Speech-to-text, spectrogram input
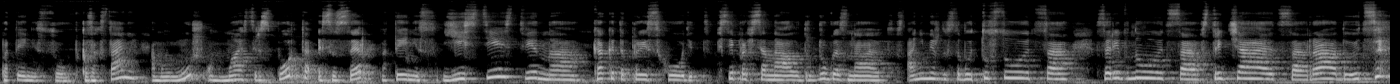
по теннису в Казахстане, а мой муж, он мастер спорта СССР по теннису. Естественно, естественно, как это происходит. Все профессионалы друг друга знают. Они между собой тусуются, соревнуются, встречаются, радуются.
